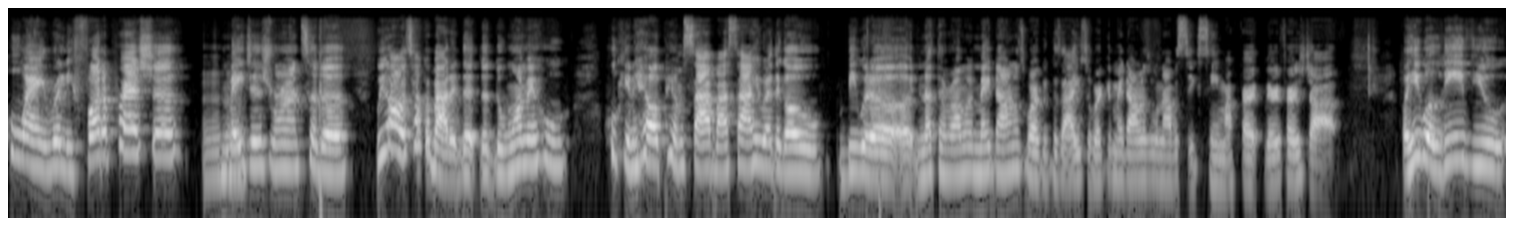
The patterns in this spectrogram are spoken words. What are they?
who ain't really for the pressure Mm-hmm. may just run to the we always talk about it the, the the woman who who can help him side by side He'd rather go be with a, a nothing wrong with mcdonald's worker because i used to work at mcdonald's when i was 16 my fir- very first job but he will leave you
